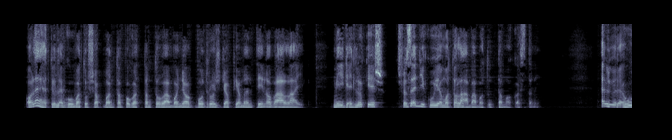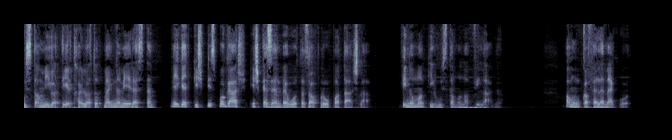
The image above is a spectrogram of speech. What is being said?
A lehető legóvatosabban tapogattam tovább a nyakbodros gyapja mentén a válláig. Még egy lökés, és az egyik ujjamat a lábába tudtam akasztani. Előre húztam, míg a térthajlatot meg nem éreztem. Még egy kis piszmogás, és kezembe volt az apró patásláb. Finoman kihúztam a napvilágra. A munka fele megvolt.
